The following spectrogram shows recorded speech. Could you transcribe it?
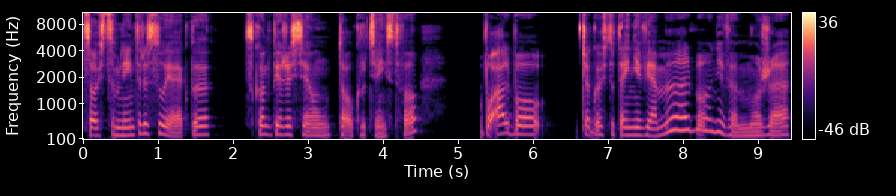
coś, co mnie interesuje, jakby skąd bierze się to okrucieństwo, bo albo czegoś tutaj nie wiemy, albo nie wiem, może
